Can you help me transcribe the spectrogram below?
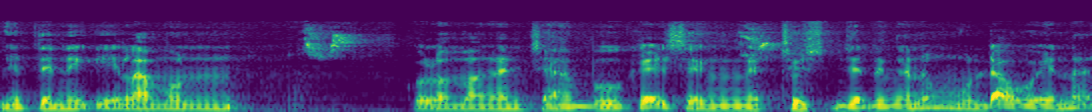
Ngeten iki lamun kula mangan jambu kayak sing ngejus jenengan mundak enak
